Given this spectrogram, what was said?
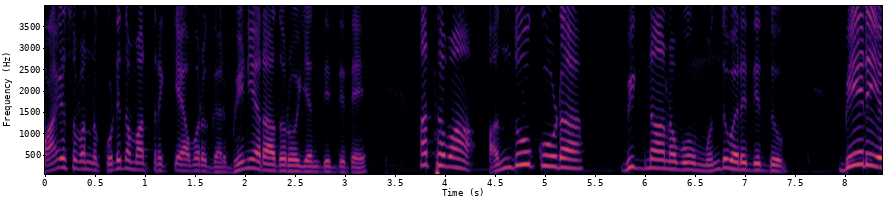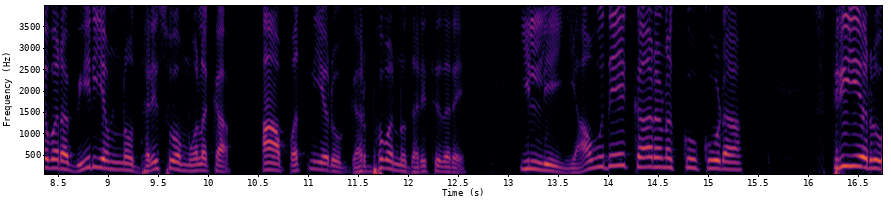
ಪಾಯಸವನ್ನು ಕುಡಿದ ಮಾತ್ರಕ್ಕೆ ಅವರು ಗರ್ಭಿಣಿಯರಾದರು ಎಂದಿದ್ದಿದೆ. ಅಥವಾ ಅಂದೂ ಕೂಡ ವಿಜ್ಞಾನವು ಮುಂದುವರೆದಿದ್ದು, ಬೇರೆಯವರ ವೀರ್ಯವನ್ನು ಧರಿಸುವ ಮೂಲಕ ಆ ಪತ್ನಿಯರು ಗರ್ಭವನ್ನು ಧರಿಸಿದರೆ, ಇಲ್ಲಿ ಯಾವುದೇ ಕಾರಣಕ್ಕೂ ಕೂಡ ಸ್ತ್ರೀಯರು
